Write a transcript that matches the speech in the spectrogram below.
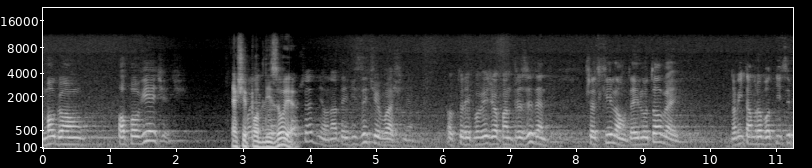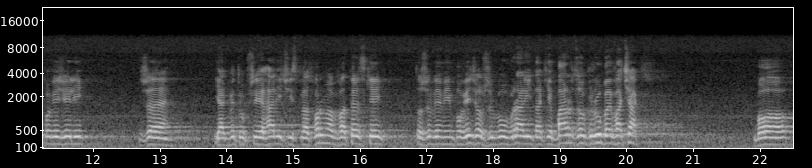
mogą opowiedzieć. Jak się podlizuje. Poprzednio, na tej wizycie właśnie, o której powiedział pan prezydent przed chwilą, tej lutowej, no mi tam robotnicy powiedzieli, że jakby tu przyjechali ci z Platformy Obywatelskiej, to żebym im powiedział, żeby ubrali takie bardzo grube waciaki, bo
